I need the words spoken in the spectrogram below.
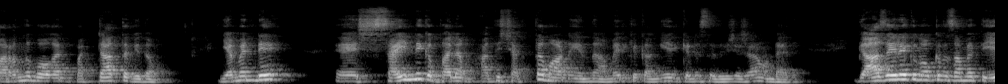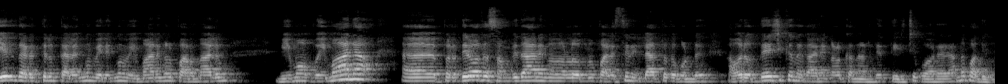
പറന്നു പോകാൻ പറ്റാത്ത വിധം യമന്റെ സൈനിക ബലം അതിശക്തമാണ് എന്ന് അമേരിക്കക്ക് അംഗീകരിക്കേണ്ട സ്ഥിതിവിശേഷമാണ് ഉണ്ടായത്. ഗാസയിലേക്ക് നോക്കുന്ന സമയത്ത് ഏത് തരത്തിലും തലങ്ങും വിലങ്ങും വിമാനങ്ങൾ പറന്നാലും വിമോ വിമാന പ്രതിരോധ സംവിധാനങ്ങളൊന്നും പലസ്തീൻ ഇല്ലാത്തത് കൊണ്ട് അവർ ഉദ്ദേശിക്കുന്ന കാര്യങ്ങളൊക്കെ നടത്തി തിരിച്ചു പോരാനാണ് പതിവ്.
